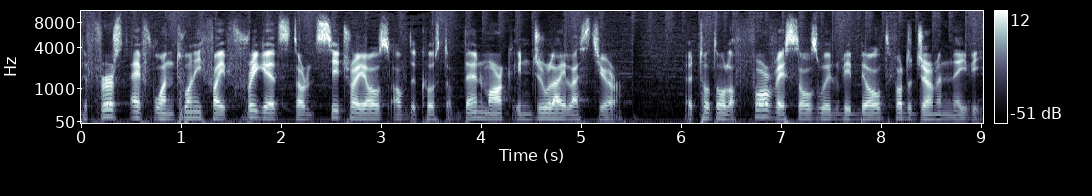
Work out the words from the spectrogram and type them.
The first F-125 frigate started sea trials off the coast of Denmark in July last year. A total of four vessels will be built for the German Navy.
